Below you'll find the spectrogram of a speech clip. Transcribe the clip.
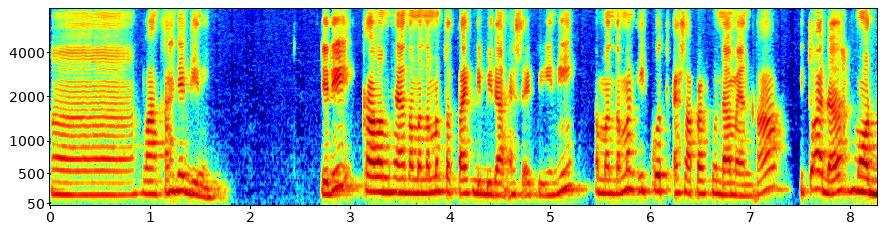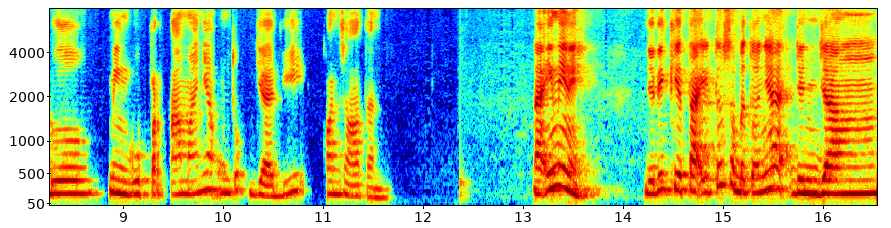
eh, langkahnya gini. Jadi kalau misalnya teman-teman tertarik di bidang SAP ini, teman-teman ikut SAP Fundamental, itu adalah modul minggu pertamanya untuk jadi konsultan. Nah ini nih, jadi kita itu sebetulnya jenjang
